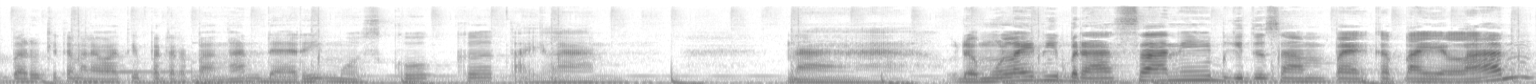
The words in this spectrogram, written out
baru kita melewati penerbangan dari Moskow ke Thailand. Nah udah mulai nih berasa nih begitu sampai ke Thailand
